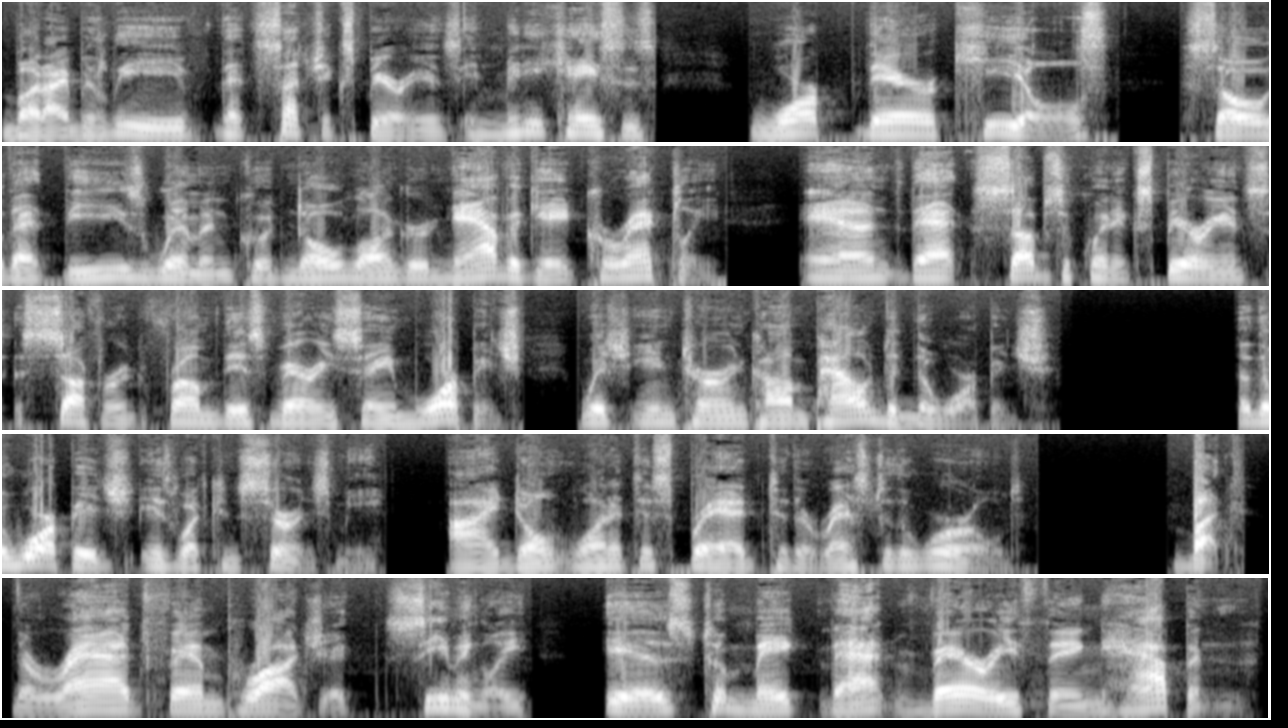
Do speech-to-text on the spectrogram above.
But I believe that such experience in many cases warped their keels so that these women could no longer navigate correctly and that subsequent experience suffered from this very same warpage, which in turn compounded the warpage. The warpage is what concerns me. I don't want it to spread to the rest of the world. But the RadFem project, seemingly, is to make that very thing happen.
